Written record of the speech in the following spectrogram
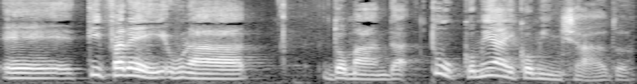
eh, ti farei una domanda. Tu come hai cominciato?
